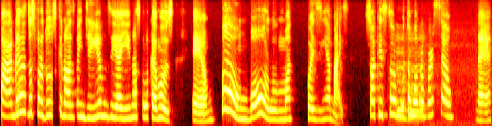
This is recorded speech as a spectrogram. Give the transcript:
paga dos produtos que nós vendíamos, e aí nós colocamos é, um pão, um bolo, uma coisinha a mais. Só que isso tomou, uhum. tomou proporção, né?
